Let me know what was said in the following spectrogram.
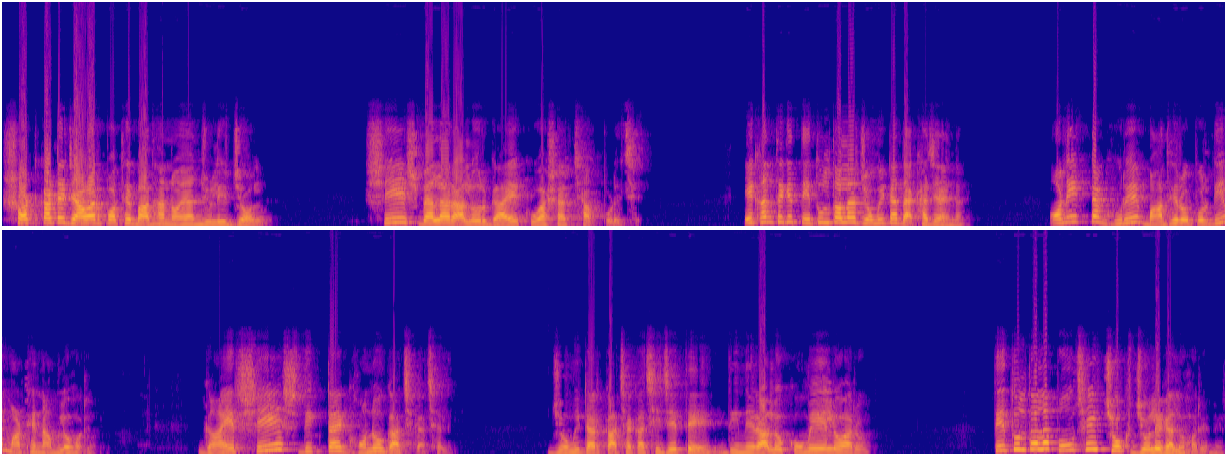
শর্টকাটে যাওয়ার পথে বাধা নয়াঞ্জলির জল। শেষ বেলার আলোর গায়ে কুয়াশার ছাপ পড়েছে। এখান থেকে তেঁতুলতলার জমিটা দেখা যায় না। অনেকটা ঘুরে বাঁধের ওপর দিয়ে মাঠে নামলো হরেন গায়ের শেষ দিকটায় ঘন গাছগাছালি। জমিটার কাছাকাছি যেতে দিনের আলো কমে এলো আরও। তেঁতুলতলা পৌঁছেই চোখ জ্বলে গেল হরেনের।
